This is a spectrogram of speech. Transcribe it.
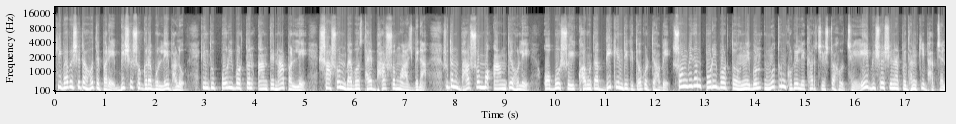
কীভাবে সেটা হতে পারে, বিশেষজ্ঞরা বললেই ভালো, কিন্তু পরিবর্তন আনতে না পারলে শাসন ব্যবস্থায় ভারসাম্য আসবে না। সুতরাং ভারসাম্য আনতে হলে অবশ্যই ক্ষমতা বিকেন্দ্রীকৃত করতে হবে। সংবিধান পরিবর্তন এবং নতুন করে লেখার চেষ্টা হচ্ছে। এই বিষয়ে সেনাপ্রধান কি ভাবছেন?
